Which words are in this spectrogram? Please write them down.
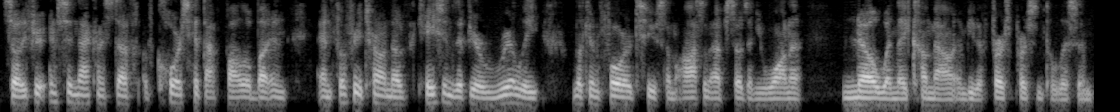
So if you're interested in that kind of stuff, of course, hit that follow button and feel free to turn on notifications if you're really looking forward to some awesome episodes and you want to know when they come out and be the first person to listen.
